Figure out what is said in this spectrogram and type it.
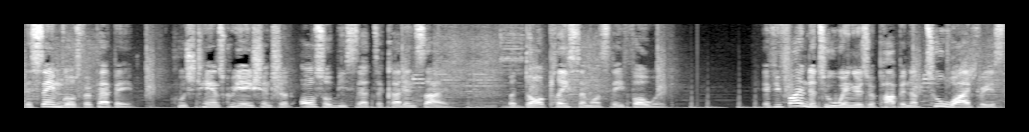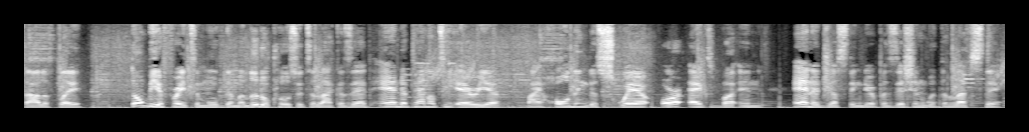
The same goes for Pepe, whose chance creation should also be set to cut inside, but don't place him on stay forward. If you find the two wingers are popping up too wide for your style of play, don't be afraid to move them a little closer to Lacazette and the penalty area by holding the square or X button and adjusting their position with the left stick.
